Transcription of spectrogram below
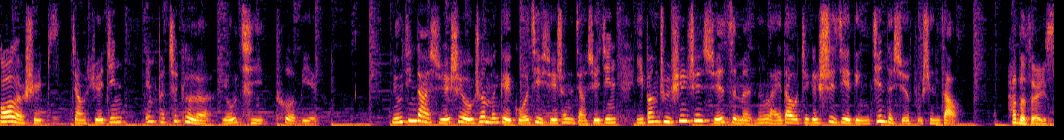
scholarships 奖学金 ，in particular 尤其特别。牛津大学设有专门给国际学生的奖学金，以帮助莘莘学子们能来到这个世界顶尖的学府深造。 Heather says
